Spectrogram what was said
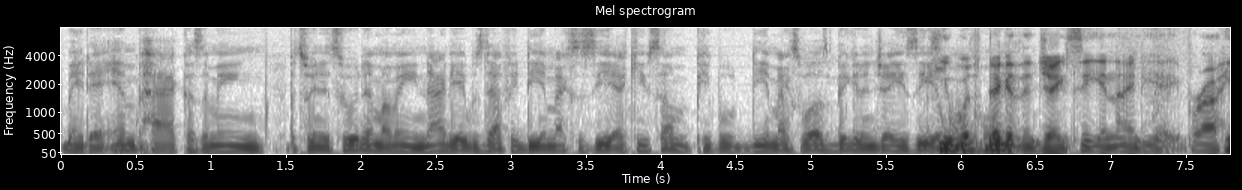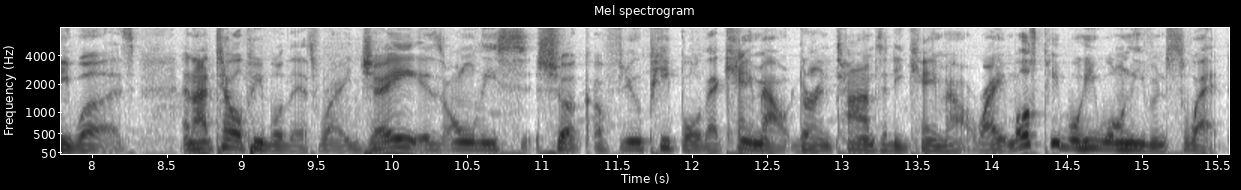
made an impact. Because I mean, between the two of them, I mean, '98 was definitely DMX's year. I keep telling people DMX was bigger than Jay Z. He was bigger than Jay Z in '98, bro. He was, and I tell people this, right? Jay is only shook a few people that came out during times that he came out, right? Most people he won't even sweat,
